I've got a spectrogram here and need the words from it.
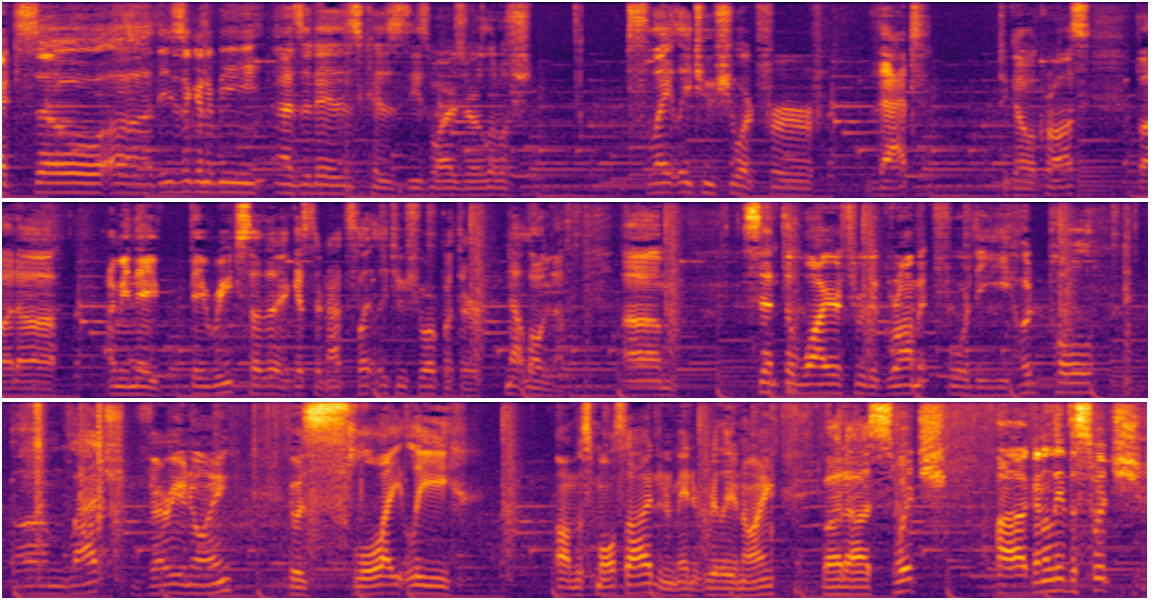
Alright, so uh, these are going to be as it is because these wires are a little slightly too short for that to go across. But uh, I mean, they, they reach so that I guess they're not slightly too short, but they're not long enough. Um, sent the wire through the grommet for the hood pull um, latch, very annoying. It was slightly on the small side and it made it really annoying. But uh, switch, uh, gonna leave the switch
